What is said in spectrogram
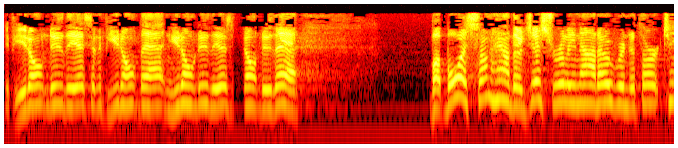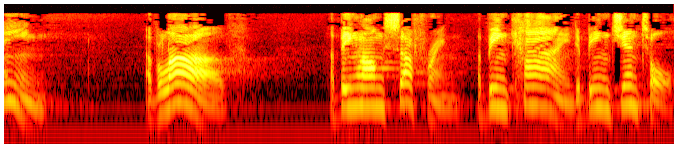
If you don't do this and if you don't that and you don't do this, don't do that. But boy, somehow they're just really not over into 13 of love, of being long suffering, of being kind, of being gentle,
